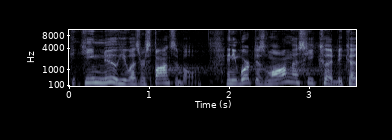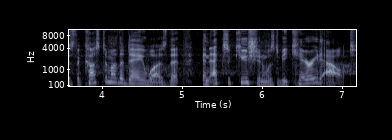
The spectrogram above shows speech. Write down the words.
He, he knew he was responsible. And he worked as long as he could because the custom of the day was that an execution was to be carried out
